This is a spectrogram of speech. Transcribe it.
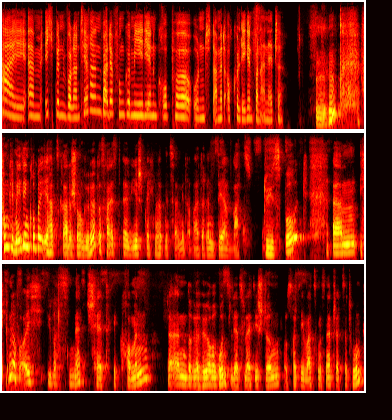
Hi, ähm, ich bin Volontärin bei der Funke Mediengruppe und damit auch Kollegin von Annette. Mhm. Funke Mediengruppe, ihr habt es gerade schon gehört, das heißt, äh, wir sprechen heute mit zwei Mitarbeiterinnen der WATS Duisburg. Ähm, ich bin auf euch über Snapchat gekommen. Der andere Hörer runzelt jetzt vielleicht die Stirn. Was hat die WATS mit Snapchat zu tun?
